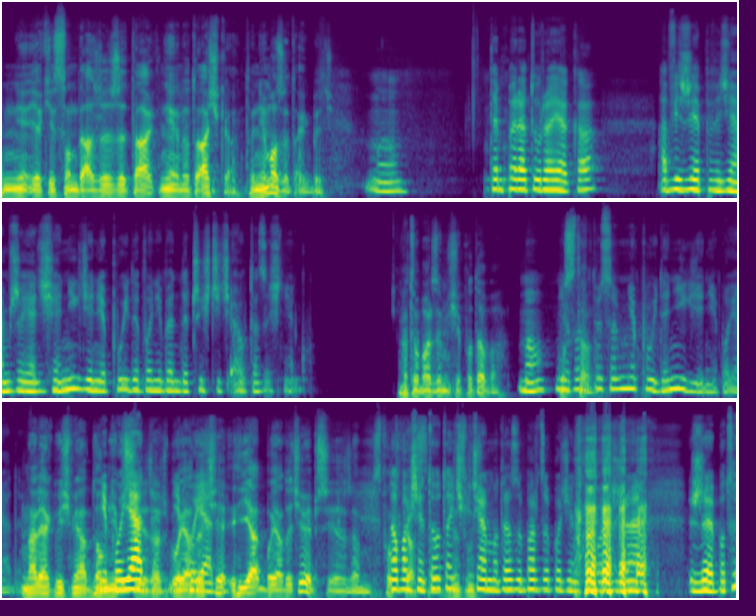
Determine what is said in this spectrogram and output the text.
mnie, jakie sondaże, że tak? Nie, no to Aśka, to nie może tak być. No. Temperatura jaka? A wiesz, że ja powiedziałam, że ja dzisiaj nigdzie nie pójdę, bo nie będę czyścić auta ze śniegu. A to bardzo mi się podoba. No, nie, po nie pójdę, nigdzie nie pojadę. No ale jakbyś miała do Nie mnie pojadę, przyjeżdżać, bo ja, do pojadę. ciebie, ja, bo ja do ciebie przyjeżdżam z podcastem. No właśnie, to tutaj ci chciałam od razu bardzo podziękować, że, że, bo to,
